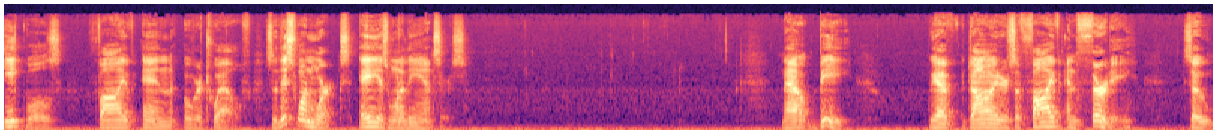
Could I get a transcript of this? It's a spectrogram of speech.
equals 5n over 12. So this one works. A is one of the answers. Now B, we have denominators of 5 and 30. So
